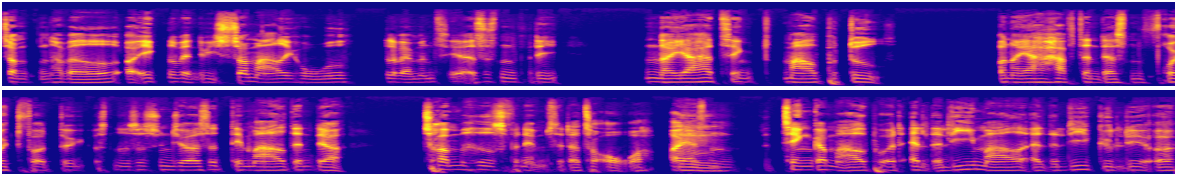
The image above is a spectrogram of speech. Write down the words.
som den har været, og ikke nødvendigvis så meget i hovedet, eller hvad man siger. Altså sådan, fordi når jeg har tænkt meget på død, og når jeg har haft den der sådan frygt for at dø og sådan noget, så synes jeg også, at det er meget den der tomhedsfornemmelse, der tager over. Og mm. jeg sådan, tænker meget på, at alt er lige meget, alt er ligegyldigt, og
